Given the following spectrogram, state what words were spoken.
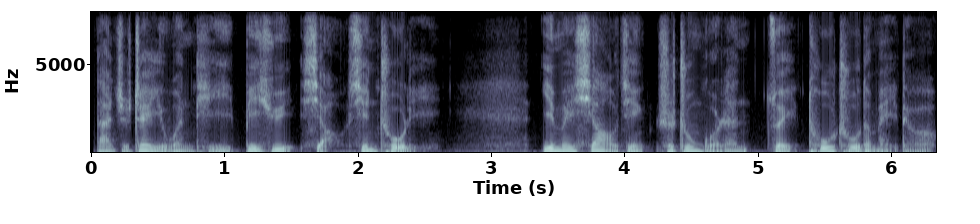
但是这一问题必须小心处理，因为孝敬是中国人最突出的美德。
